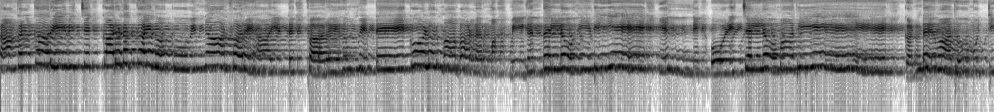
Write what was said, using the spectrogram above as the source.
താങ്കൾക്ക് അറിയിച്ച് കരുണക്കായി നോക്കൂവിൻ ഞാൻ ഫറഹായിട്ട് ഫറഹും വിട്ടേ കോളുർമ വളർമ മികന്തല്ലോ നീതിയേ എന്നെ ഒഴിച്ചല്ലോ മതിയേ. കണ്ട് മാധുമുറ്റി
